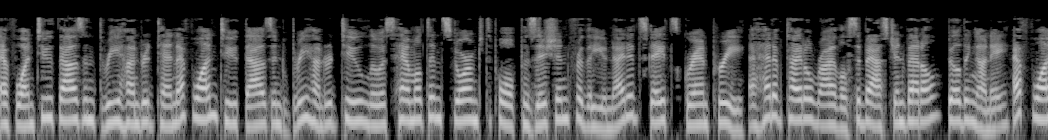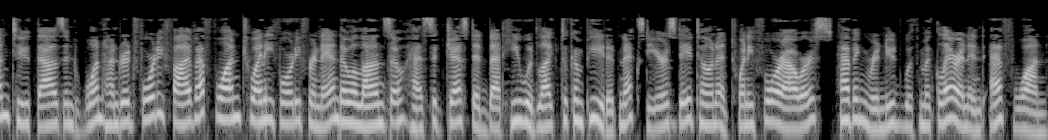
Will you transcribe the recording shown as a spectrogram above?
F1 2310 F1 2302 Lewis Hamilton stormed to pole position for the United States Grand Prix, ahead of title rival Sebastian Vettel, building on a F1 2145 F1 2040 Fernando Alonso has suggested that he would like to compete at next year's Daytona 24 Hours, having renewed with McLaren and F1.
